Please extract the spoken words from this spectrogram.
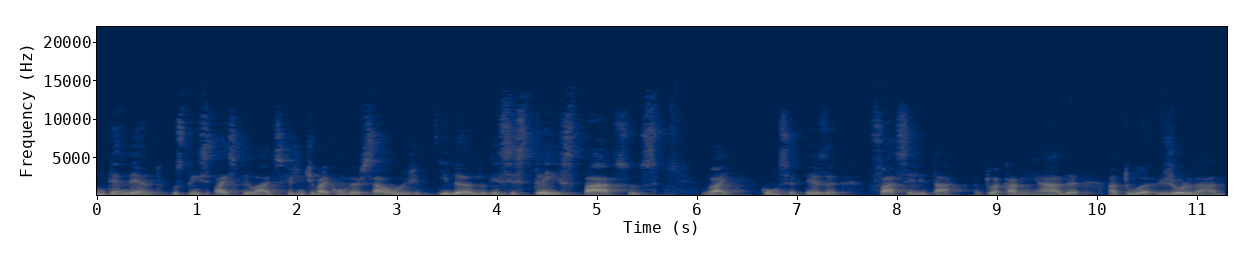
entendendo os principais pilares que a gente vai conversar hoje e dando esses três passos, vai com certeza facilitar a tua caminhada, a tua jornada.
